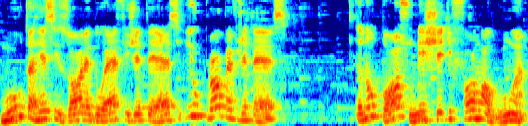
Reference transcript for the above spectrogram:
Multa rescisória do FGTS e o próprio FGTS. Eu não posso mexer de forma alguma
